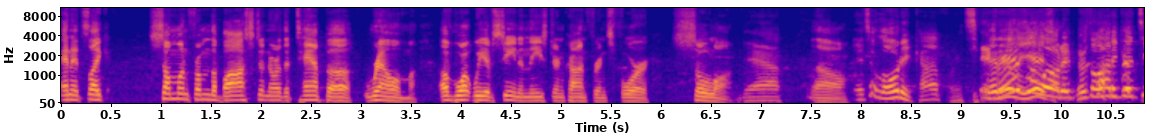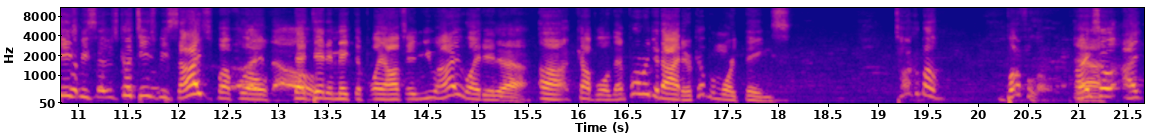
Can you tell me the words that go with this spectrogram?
and it's like someone from the Boston or the Tampa realm of what we have seen in the Eastern Conference for so long. Yeah, Oh, it's a loaded conference. It, It really is a is. loaded There's a lot of good teams. Besides, there's good teams besides Buffalo that didn't make the playoffs, and you highlighted yeah. uh, a couple of them. Before we get out of here, a couple more things. Talk about Buffalo. All right. Yeah. So I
